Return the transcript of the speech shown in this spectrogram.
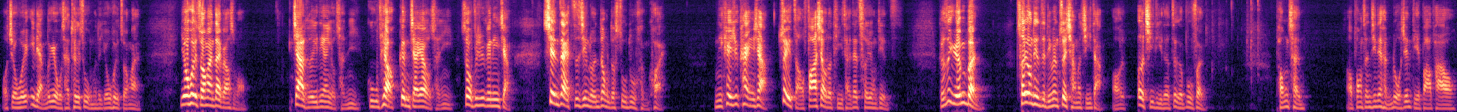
哦，久违一两个月我才推出我们的优惠专案。优惠专案代表什么？价格一定要有诚意，股票更加要有诚意。所以我必须跟你讲，现在资金轮动的速度很快。你可以去看一下最早发酵的题材在车用电子，可是原本车用电子里面最强的几档哦，二期底的这个部分，鹏程。哦，鹏程今天很弱，今天跌八趴哦。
